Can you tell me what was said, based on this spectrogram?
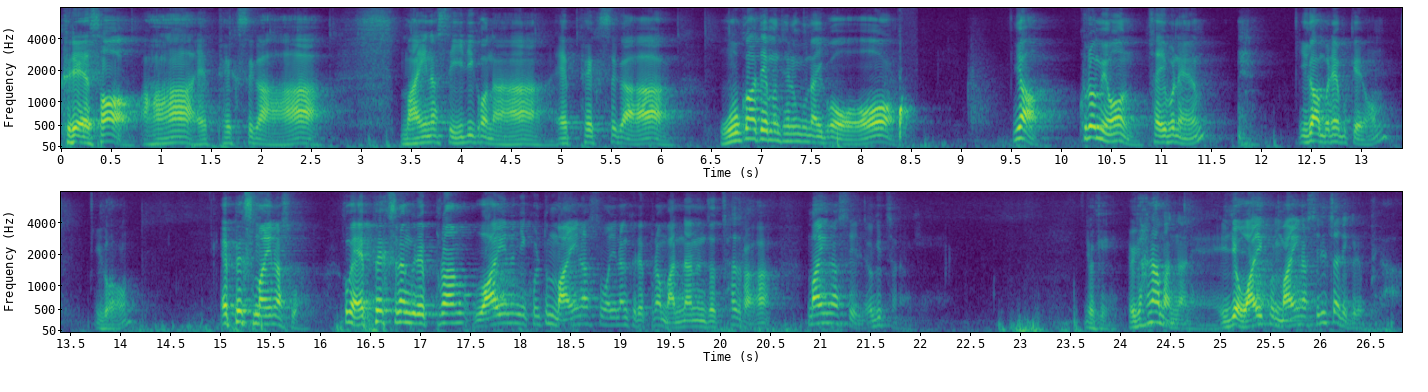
그래서, 아, fx가 마이너스 1이거나 fx가 5가 되면 되는구나, 이거. 야, 그러면, 자, 이번엔 이거 한번 해볼게요. 이거. Fx 마이너스 1. 그럼 fx랑 그래프랑 y는 이퀄 투 마이너스 1이랑 그래프랑 만나는 저 찾으라. 마이너스 1. 여기 있잖아, 여기. 여기. 여기 하나 만나네. 이게 y 이퀄 마이너스 1짜리 그래프야.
